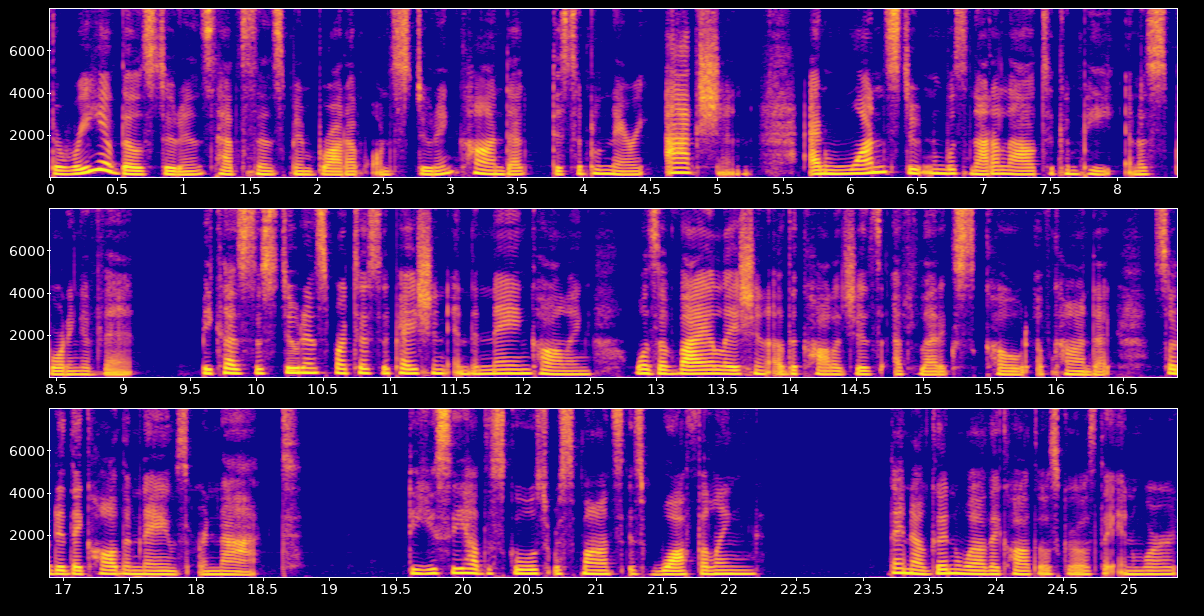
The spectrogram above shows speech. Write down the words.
Three of those students have since been brought up on student conduct disciplinary action, and one student was not allowed to compete in a sporting event because the student's participation in the name calling was a violation of the college's athletics code of conduct. So, did they call them names or not? Do you see how the school's response is waffling? They know good and well they called those girls the N word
